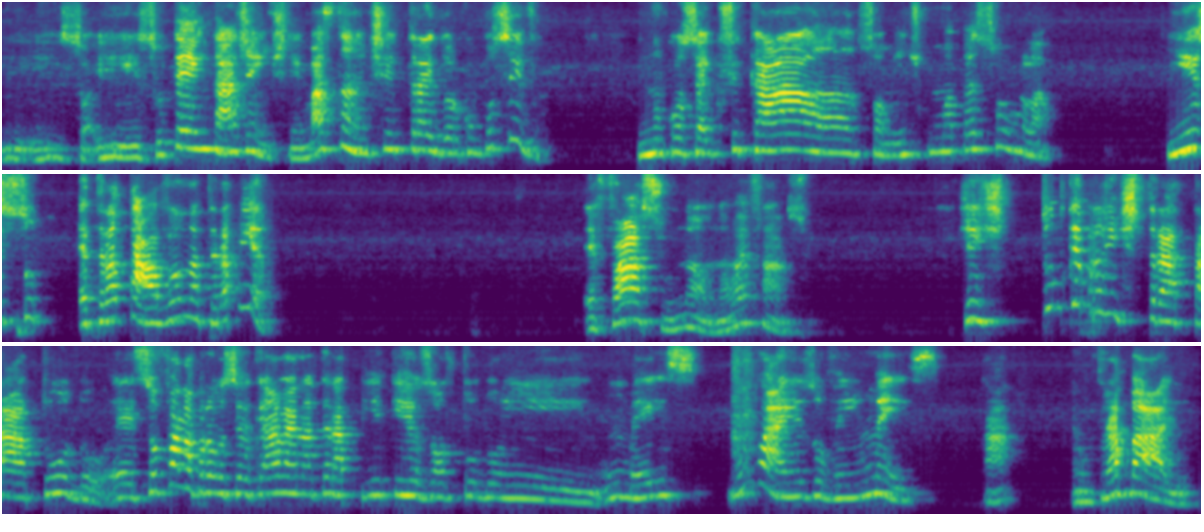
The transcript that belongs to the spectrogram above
Isso, isso tem, tá, gente? Tem bastante traidor compulsivo. Não consegue ficar somente com uma pessoa lá. Isso é tratável na terapia. É fácil? Não, não é fácil. Gente, tudo que é para a gente tratar tudo, é, se eu falar para você que ah, vai na terapia que resolve tudo em um mês, não vai resolver em um mês, tá? É um trabalho.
